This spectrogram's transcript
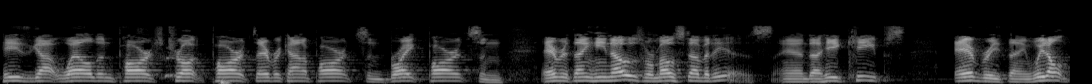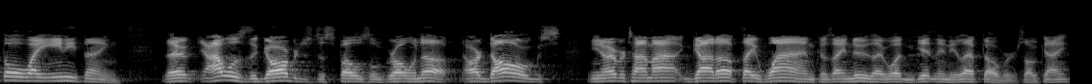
He's got welding parts, truck parts, every kind of parts, and brake parts, and everything. He knows where most of it is, and uh, he keeps everything. We don't throw away anything. There, I was the garbage disposal growing up. Our dogs you know, every time I got up, they whined because they knew they wasn't getting any leftovers. Okay,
